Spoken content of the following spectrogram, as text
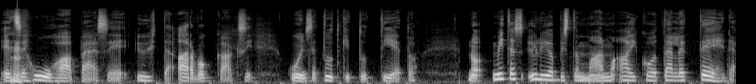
että se huuhaa pääsee yhtä arvokkaaksi kuin se tutkittu tieto. No, mitäs yliopiston maailma aikoo tälle tehdä?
